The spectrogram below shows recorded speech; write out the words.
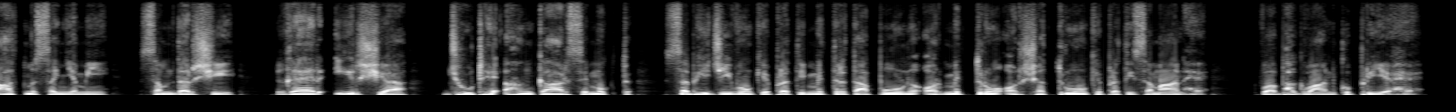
आत्मसंयमी, समदर्शी, गैर ईर्ष्या, झूठे अहंकार से मुक्त सभी जीवों के प्रति मित्रतापूर्ण और मित्रों और शत्रुओं के प्रति समान है। वह भगवान को प्रिय है।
